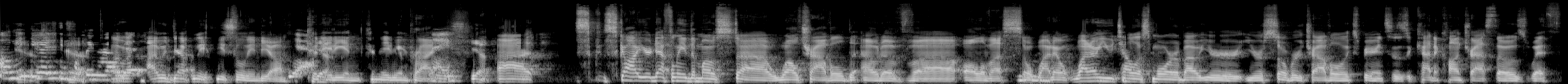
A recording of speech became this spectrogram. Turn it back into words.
I'll make yeah. you guys see yeah. something around I would, it. I would definitely see Celine Dion. Yeah. Canadian Canadian pride. Nice. Yeah. Uh, Scott, you're definitely the most uh, well traveled out of uh, all of us. So mm-hmm. why don't why don't you tell us more about your your sober travel experiences and kind of contrast those with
